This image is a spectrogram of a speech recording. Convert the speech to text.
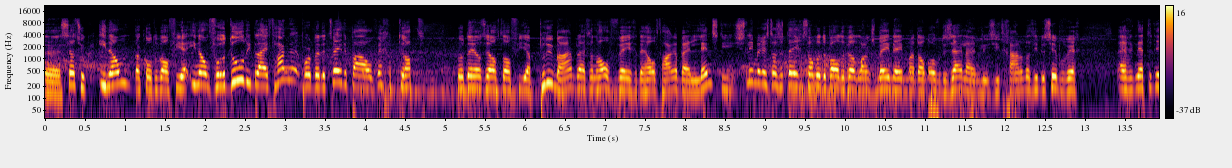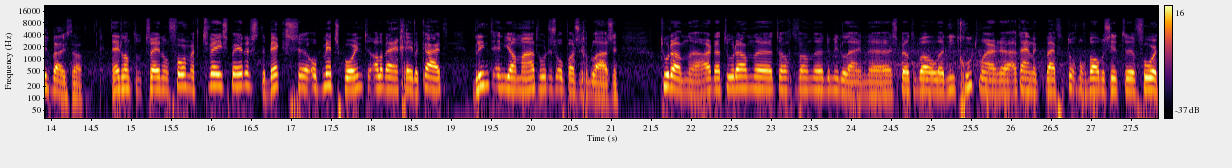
uh, Inan. Dan komt de bal via Inan voor het doel. Die blijft hangen. Wordt bij de tweede paal weggetrapt door het Nederlands al via Bruma. Blijft dan halverwege de helft hangen bij Lens. Die slimmer is dan zijn tegenstander de bal er wel langs meeneemt. Maar dan over de zijlijn ziet gaan. Omdat hij er simpelweg eigenlijk net te dichtbij staat. Nederland op 2-0 voor met twee spelers. De backs uh, op matchpoint. Allebei een gele kaart. Blind en Jan Maat wordt dus oppassen geblazen. Touran, uh, Arda Touran, uh, ter hoogte van de middenlijn. speelt de bal niet goed. Maar uiteindelijk blijft er toch nog balbezit voor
